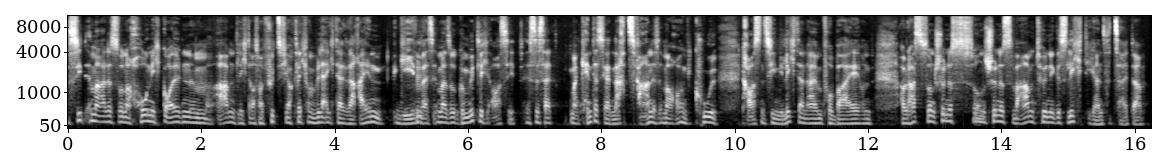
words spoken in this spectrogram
Es sieht immer alles so nach honiggoldenem Abendlicht aus. Man fühlt sich auch gleich, man will eigentlich da reingehen, hm. weil es immer so gemütlich aussieht. Es ist halt, man kennt das ja, nachts fahren ist immer auch irgendwie cool. Draußen ziehen die Lichter an einem vorbei und, aber du hast so ein schönes, so ein schönes warmtöniges Licht die ganze Zeit da.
